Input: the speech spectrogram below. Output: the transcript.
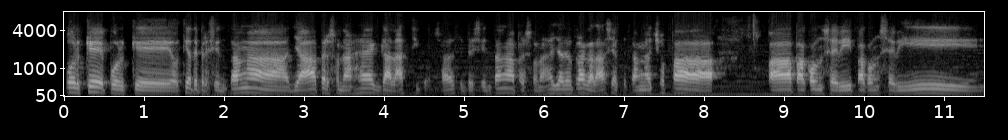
¿Por qué? Porque, hostia, te presentan a ya personajes galácticos, ¿sabes? Te presentan a personajes ya de otras galaxias que están hechos para pa, concebir, para concebir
